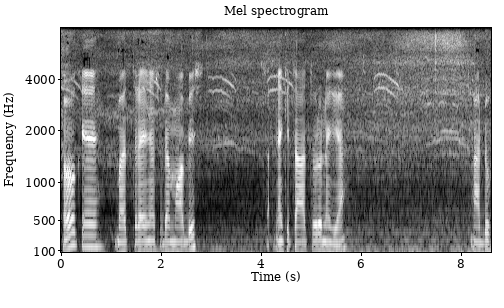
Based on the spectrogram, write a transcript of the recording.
Oke, baterainya sudah mau habis. Saatnya kita turun lagi ya. Aduh.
